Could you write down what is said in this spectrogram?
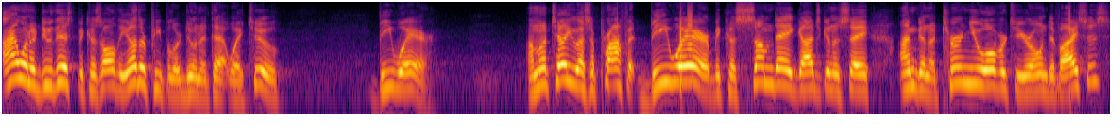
I want to do this because all the other people are doing it that way too. Beware. I'm going to tell you as a prophet, beware because someday God's going to say, I'm going to turn you over to your own devices.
